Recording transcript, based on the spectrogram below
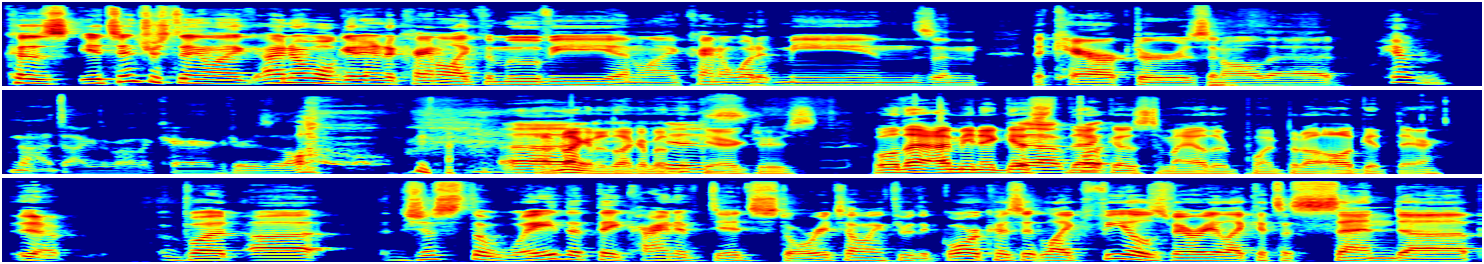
because it's interesting like i know we'll get into kind of like the movie and like kind of what it means and the characters and all that we have not talked about the characters at all I'm not going to talk about the characters. Well, that I mean, I guess Yeah, that but- goes to my other point, but I'll, I'll get there. yeah but uh just the way that they kind of did storytelling through the gore because it like feels very like it's a send up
